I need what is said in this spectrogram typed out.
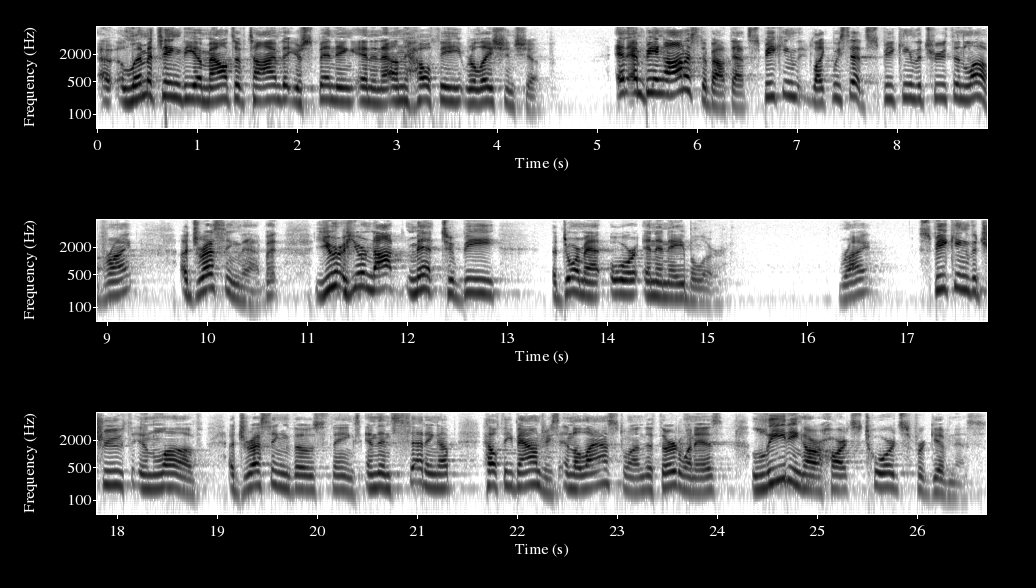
Uh, limiting the amount of time that you're spending in an unhealthy relationship. And, and being honest about that. Speaking, like we said, speaking the truth in love, right? Addressing that. But you're, you're not meant to be a doormat or an enabler, right? Speaking the truth in love, addressing those things, and then setting up healthy boundaries. And the last one, the third one is leading our hearts towards forgiveness.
